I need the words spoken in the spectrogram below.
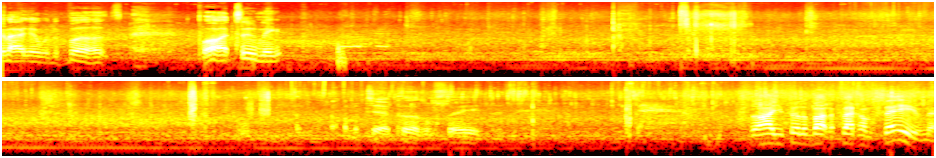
Jackson out here with the bugs. Part two, nigga. I'ma tell saved. So how you feel about the fact I'm saved now?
